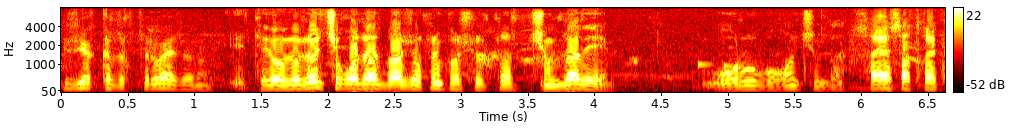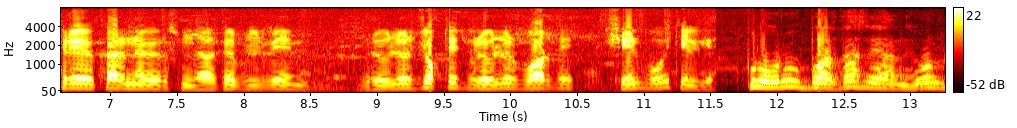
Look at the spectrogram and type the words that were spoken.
бизге кызыктырбайт анан телевизордон чыгып атат баары жоктун көрсөтүп атат чында дейм оору болгон чында саясатка киреби коронавирус кирип билбейм бирөөлөр жок дейт бирөөлөр бар дейт ишенип болбойт элге бул оору бар да реальный ол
